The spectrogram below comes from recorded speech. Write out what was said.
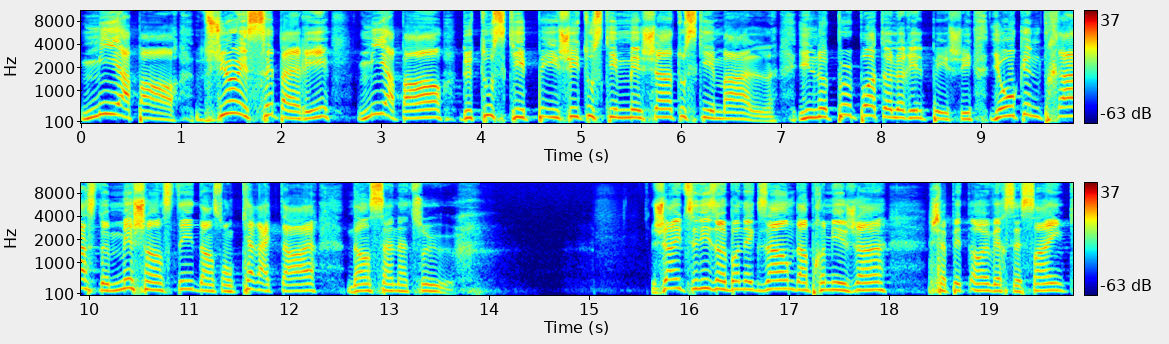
mis à part. Dieu est séparé, mis à part de tout ce qui est péché, tout ce qui est méchant, tout ce qui est mal. Il ne peut pas tolérer le péché. Il n'y a aucune trace de méchanceté dans son caractère, dans sa nature. Jean utilise un bon exemple dans 1 Jean, chapitre 1, verset 5.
